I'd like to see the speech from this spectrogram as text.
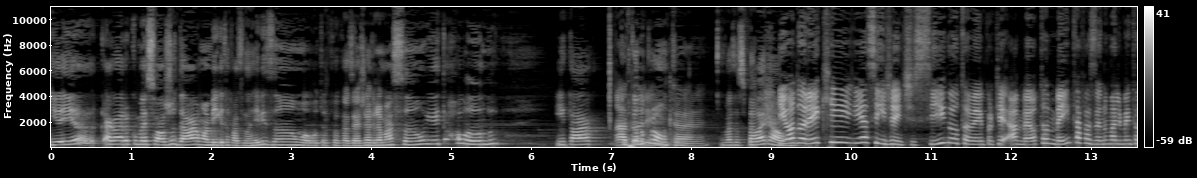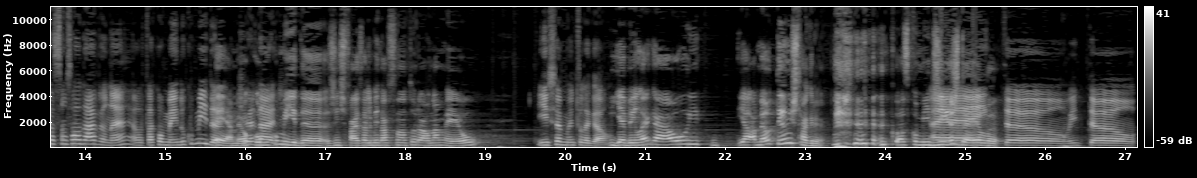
E aí a a galera começou a ajudar, uma amiga tá fazendo a revisão, a outra foi fazer a diagramação e aí tá rolando e tá ficando Adorei, pronto. cara. Vai ser super legal. E eu adorei que, e assim, gente, sigam também, porque a Mel também tá fazendo uma alimentação saudável, né? Ela tá comendo comida. É, a Mel come comida. A gente faz alimentação natural na Mel. Isso é muito legal. E é bem legal. E, e a Mel tem um Instagram com as comidinhas É, dela. Então, então.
